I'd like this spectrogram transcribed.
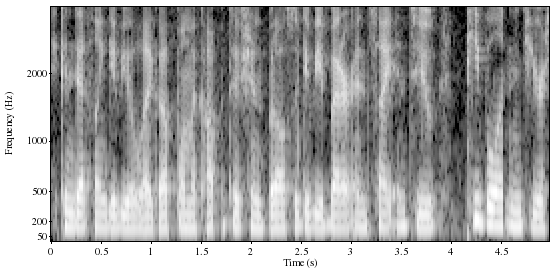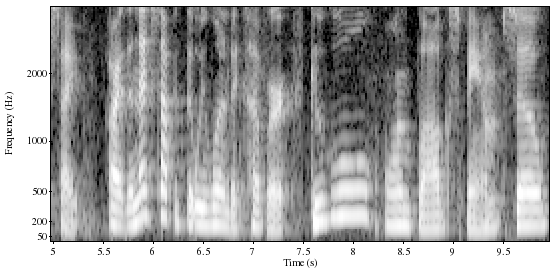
it can definitely give you a leg up on the competition but also give you better insight into people into your site all right the next topic that we wanted to cover google on blog spam so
